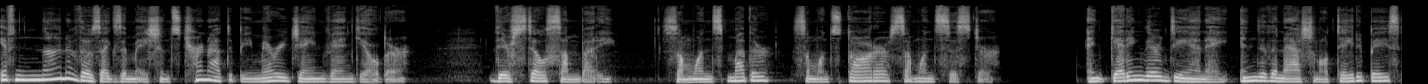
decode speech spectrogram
If none of those exhumations turn out to be Mary Jane Van Gilder, they're still somebody someone's mother, someone's daughter, someone's sister. And getting their DNA into the national database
